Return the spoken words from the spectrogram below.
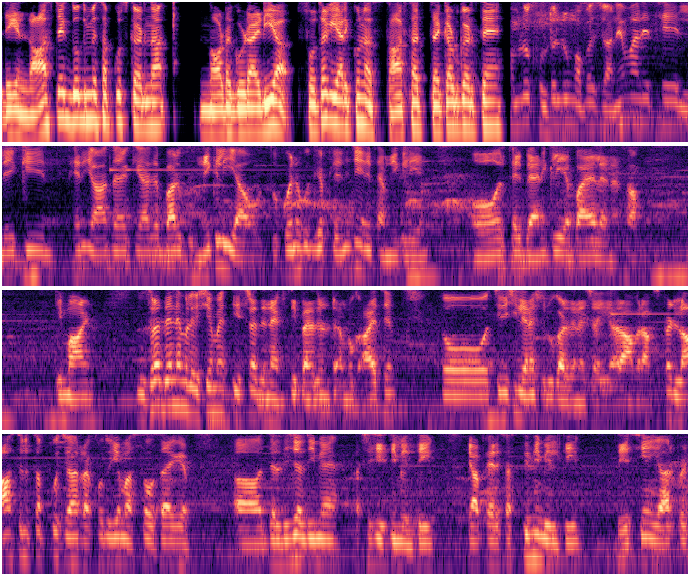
लेकिन लास्ट एक दो दिन में सब कुछ करना नॉट अ गुड आइडिया सोचा कि यार क्यों ना साथ साथ चेकआउट करते हैं। हम लोग होटल रूम वापस जाने वाले थे लेकिन फिर याद है कि यार जब बाहर घूमने के लिए आओ तो कोई ना कोई गिफ्ट लेनी चाहिए फैमिली के लिए और फिर बहन के लिए बाया लेना था। डिमांड दूसरा दिन है मलेशिया में, तीसरा दिन एक्चुअली पहले दिन हम लोग आए थे तो चीज़ लेना शुरू कर देना चाहिए, आराम आराम से। फिर लास्ट दिन सब कुछ यार रखो तो ये मसला होता है कि जल्दी जल्दी में अच्छी चीज़ नहीं मिलती, या फिर सस्ती नहीं मिलती। देसी हैं यार फिर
